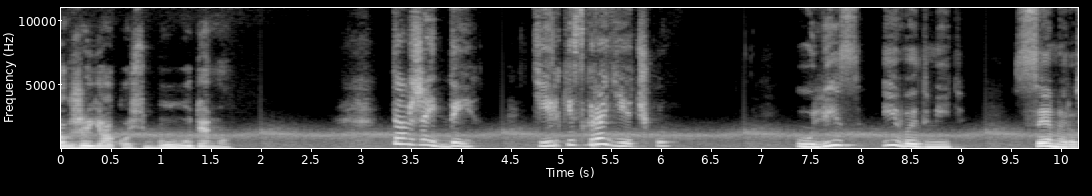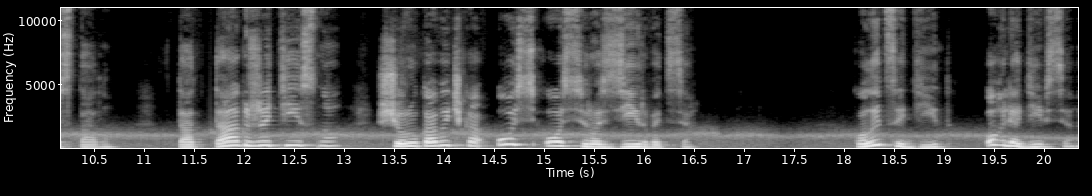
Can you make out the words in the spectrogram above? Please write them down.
Та вже якось будемо. Та вже йди. Тільки з краєчку. Уліз і ведмідь. Семеро стало. Та так же тісно, що рукавичка ось-ось розірветься. Коли це дід оглядівся,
